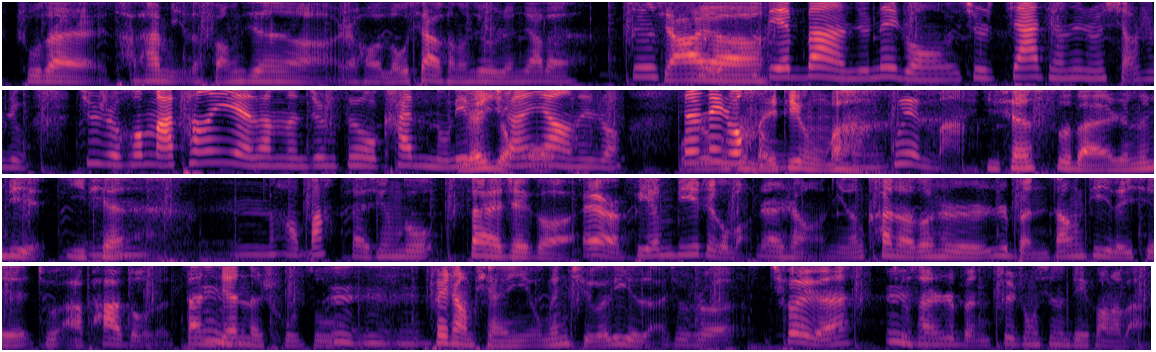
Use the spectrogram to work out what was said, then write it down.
住在榻榻米的房间啊，然后楼下可能就是人家的，就是四家呀四叠半，就是那种就是家庭那种小势力，就是和马仓叶他们就是最后开的努力温泉一样那种，但是那种很？很贵嘛，一千四百人民币一天。嗯。嗯，好吧，在京都，在这个 Airbnb 这个网站上，你能看到都是日本当地的一些就 apart 的单间的出租，嗯嗯嗯，非常便宜。我给你举个例子，就是说秋叶原就嗯算日本最中心的地方了吧，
